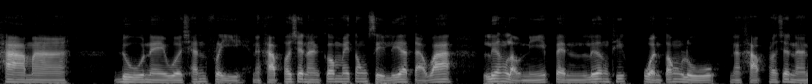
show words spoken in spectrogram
พามาดูในเวอร์ชันฟรีนะครับ เพราะฉะนั้นก็ไม่ต้องซีเรียสแต่ว่าเรื่องเหล่านี้เป็นเรื่องที่ควรต้องรู้นะครับ เพราะฉะนั้น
